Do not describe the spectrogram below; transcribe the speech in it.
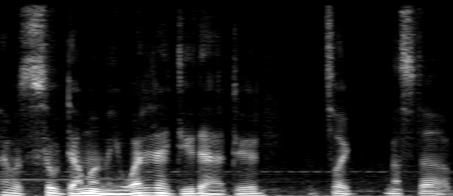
That was so dumb of me. Why did I do that, dude? It's like messed up.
